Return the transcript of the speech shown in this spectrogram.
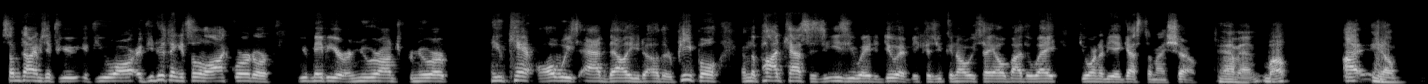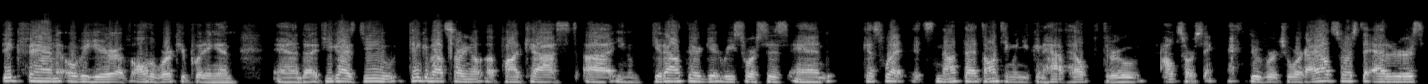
sometimes if you if you are if you do think it's a little awkward or you maybe you're a newer entrepreneur you can't always add value to other people and the podcast is the easy way to do it because you can always say oh by the way do you want to be a guest on my show yeah man well i you know big fan over here of all the work you're putting in. And uh, if you guys do think about starting a, a podcast, uh, you know, get out there, get resources, and guess what? It's not that daunting when you can have help through outsourcing, through virtual work. I outsource to editors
